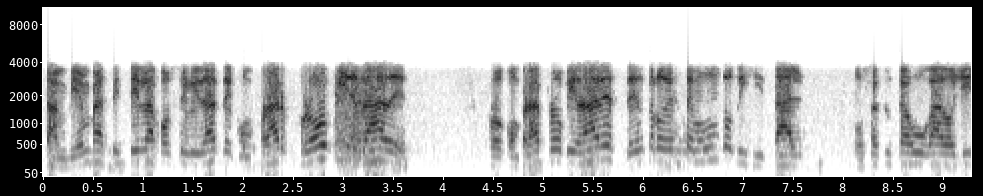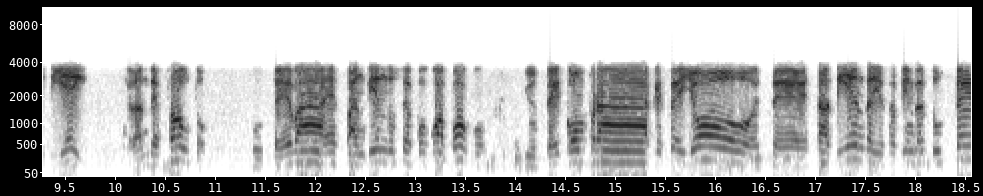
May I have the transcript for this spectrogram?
también va a existir la posibilidad de comprar propiedades, comprar propiedades dentro de este mundo digital. No sé si usted ha jugado GTA, Grande Auto. Usted va expandiéndose poco a poco y usted compra, qué sé yo, este, esta tienda y esa tienda es de usted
